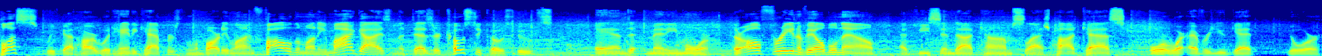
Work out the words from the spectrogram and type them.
Plus, we've got Hardwood Handicappers, the Lombardi line, Follow the Money, My Guys in the Desert, Coast to Coast Hoops, and many more. They're all free and available now at vsin.com slash podcasts or wherever you get your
